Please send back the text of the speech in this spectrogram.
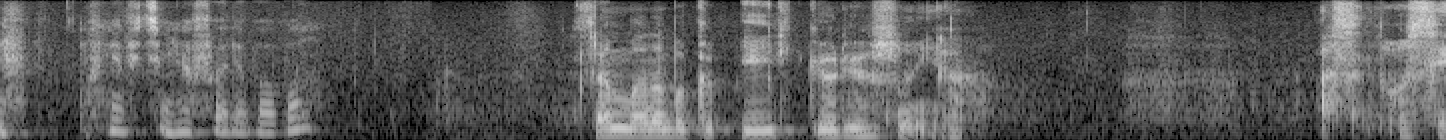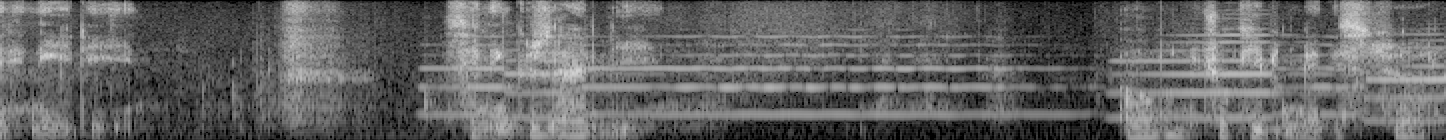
O ne biçim laf öyle baba? Sen bana bakıp iyilik görüyorsun ya. Aslında o senin iyiliğin. Senin güzelliğin. Ama bunu çok iyi bilmeni istiyorum.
